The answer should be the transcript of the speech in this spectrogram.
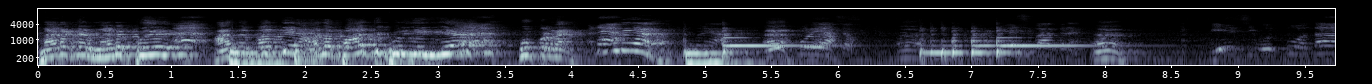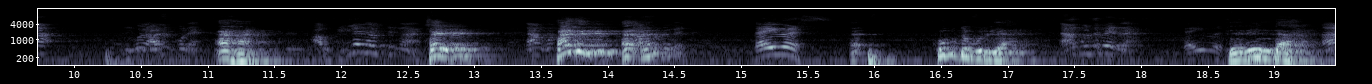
நடக்கிற நடப்பு அதை பத்தி அதை பார்த்து புரிஞ்சுங்க கூப்பிடுறேன். சரி. கூப்பிட்டு புரியா? நான் கொண்டு போயிடுறேன். டைவர்ஸ் தெரியுண்டா ஆ?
